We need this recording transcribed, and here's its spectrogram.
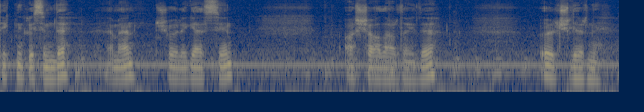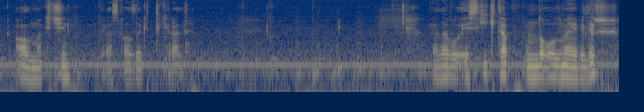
Teknik resimde hemen şöyle gelsin. Aşağılardaydı. Ölçülerini almak için biraz fazla gittik herhalde. Ya da bu eski kitap bunda olmayabilir.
